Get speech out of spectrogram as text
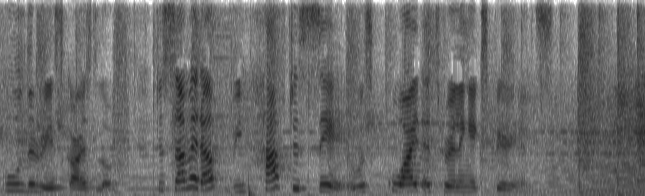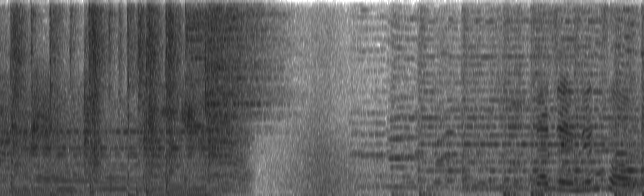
cool the race cars looked. To sum it up, we have to say it was quite a thrilling experience. That's an Indian song.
